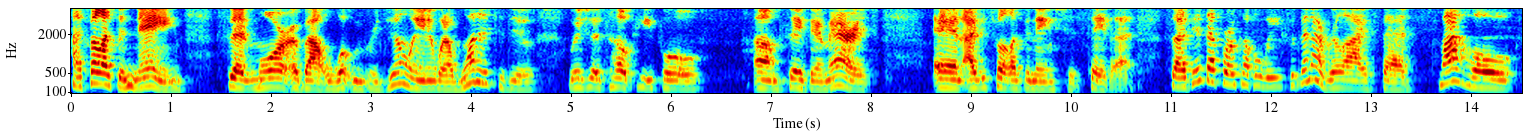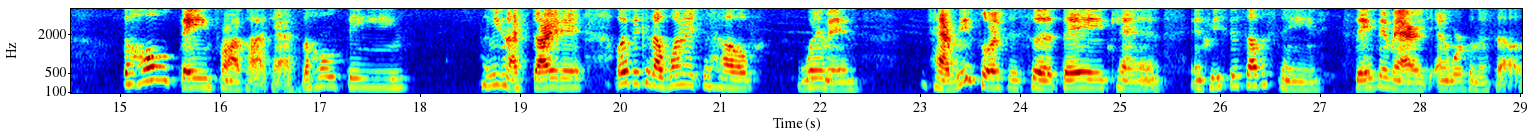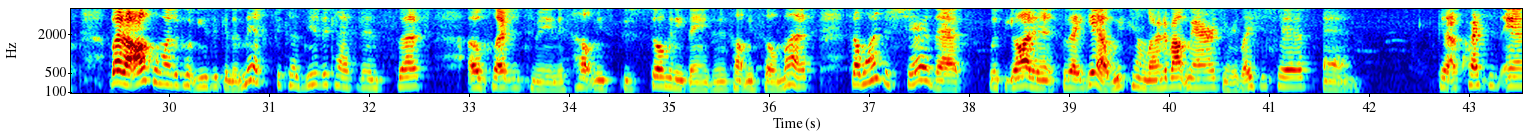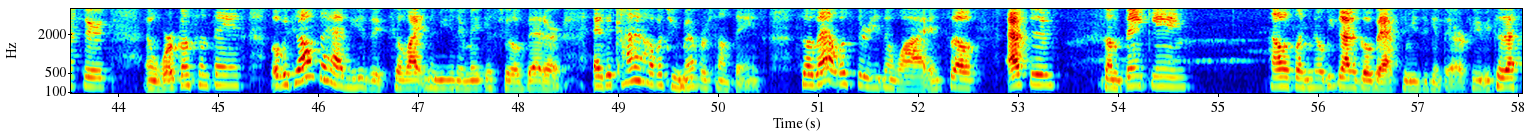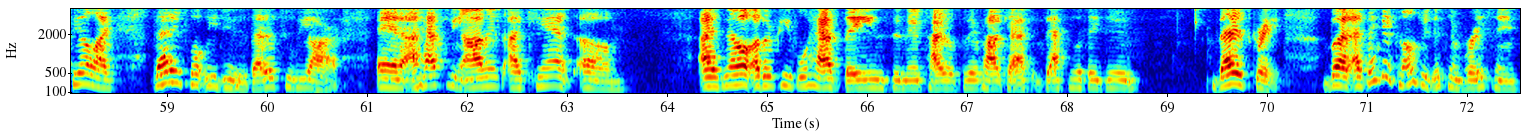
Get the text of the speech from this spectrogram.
I felt like the name said more about what we were doing and what I wanted to do, which was help people um, save their marriage. And I just felt like the name should say that. So I did that for a couple weeks, but then I realized that my whole, the whole theme for my podcast, the whole theme, the reason I started it was because I wanted to help women have resources so that they can increase their self esteem save their marriage, and work on themselves. But I also wanted to put music in the mix because music has been such a pleasure to me and it's helped me do so many things and it's helped me so much. So I wanted to share that with the audience so that, yeah, we can learn about marriage and relationships and get our questions answered and work on some things. But we could also have music to lighten the mood and make us feel better and to kind of help us remember some things. So that was the reason why. And so after some thinking, I was like, no, we got to go back to music and therapy because I feel like that is what we do. That is who we are. And I have to be honest, I can't, um, I know other people have things in their title to their podcast, exactly what they do. That is great. But I think it comes with just embracing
